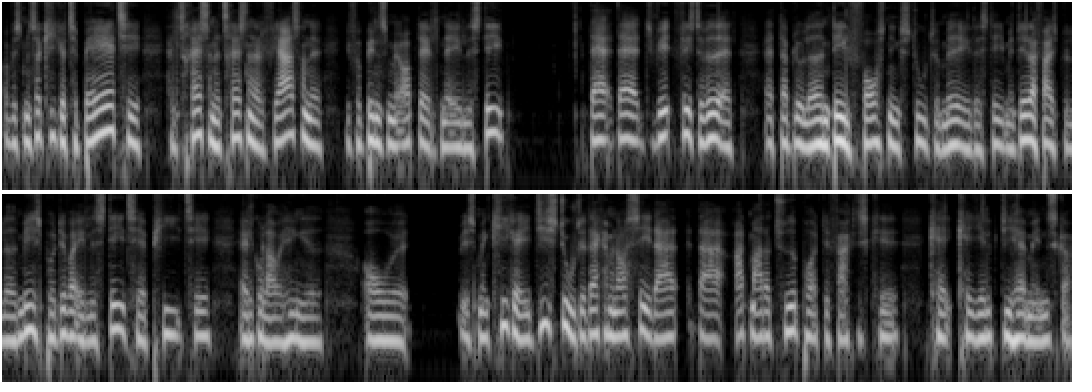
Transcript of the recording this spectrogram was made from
Og hvis man så kigger tilbage til 50'erne, 60'erne og 70'erne i forbindelse med opdagelsen af LSD, der, der de fleste ved, at, at der blev lavet en del forskningsstudier med LSD, men det, der faktisk blev lavet mest på, det var LSD-terapi til alkoholafhængighed. Og øh, hvis man kigger i de studier, der kan man også se, at der er, der er ret meget, der tyder på, at det faktisk kan, kan, kan hjælpe de her mennesker.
